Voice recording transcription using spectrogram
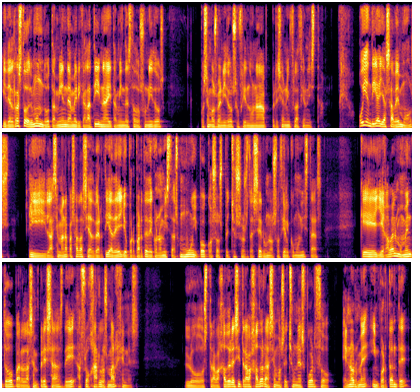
y del resto del mundo, también de América Latina y también de Estados Unidos, pues hemos venido sufriendo una presión inflacionista. Hoy en día ya sabemos, y la semana pasada se advertía de ello por parte de economistas muy poco sospechosos de ser unos socialcomunistas, que llegaba el momento para las empresas de aflojar los márgenes. Los trabajadores y trabajadoras hemos hecho un esfuerzo enorme, importante,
